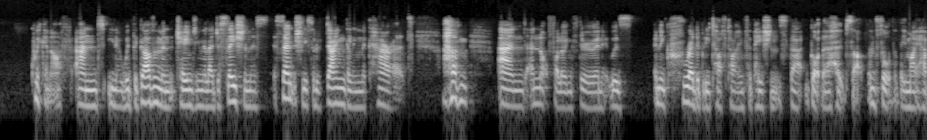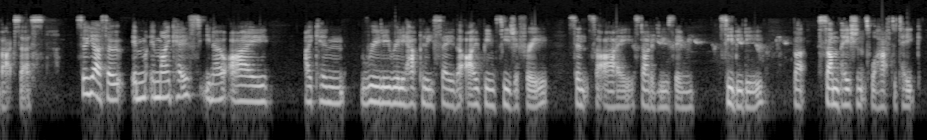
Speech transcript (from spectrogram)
quick enough. And, you know, with the government changing the legislation, this essentially sort of dangling the carrot um, and, and not following through. And it was an incredibly tough time for patients that got their hopes up and thought that they might have access. So yeah, so in in my case, you know, I I can really really happily say that I've been seizure free since I started using CBD, but some patients will have to take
